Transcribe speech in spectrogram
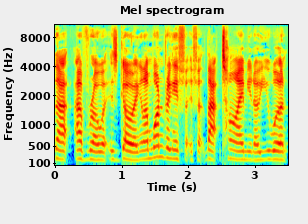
that Avroa is going. And I'm wondering if, if at that time, you know, you weren't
